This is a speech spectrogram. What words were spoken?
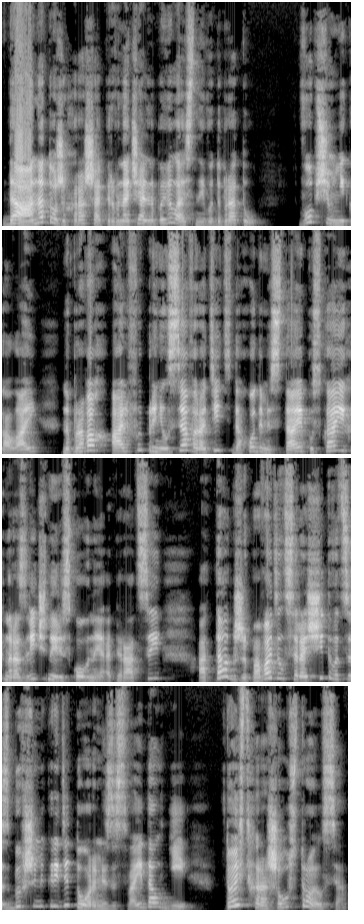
Да, она тоже хороша, первоначально повелась на его доброту. В общем, Николай на правах Альфы принялся воротить доходами стаи, пуская их на различные рискованные операции, а также повадился рассчитываться с бывшими кредиторами за свои долги, то есть хорошо устроился.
